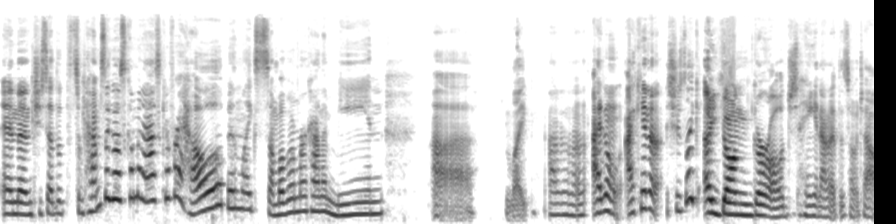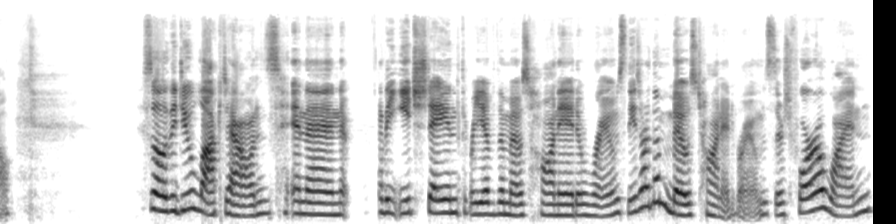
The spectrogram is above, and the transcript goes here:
and then she said that sometimes the ghosts come and ask her for help, and like some of them are kind of mean. Uh, like I don't know, I don't, I can't. She's like a young girl just hanging out at this hotel. So they do lockdowns, and then they each stay in three of the most haunted rooms. These are the most haunted rooms. There's 401,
